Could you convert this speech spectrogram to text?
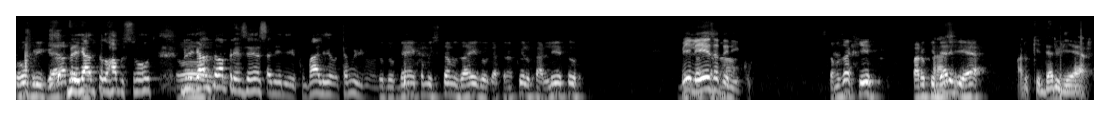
Obrigado. Obrigado pelo rabo solto. Obrigado pela presença, Derico. Valeu, tamo junto. Tudo bem? Como estamos aí, Guga? Tranquilo, Carlito? Beleza, Derico. Estamos aqui para o que der e vier para o que der e vier.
